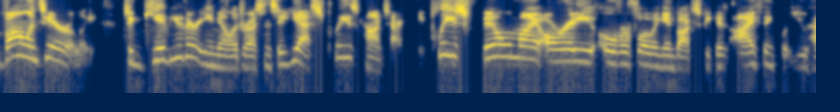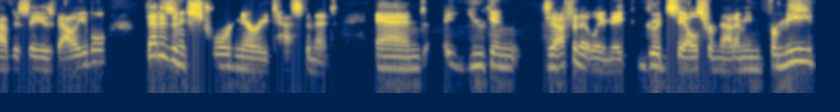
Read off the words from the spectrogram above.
voluntarily to give you their email address and say yes please contact me. please fill my already overflowing inbox because I think what you have to say is valuable. That is an extraordinary testament. And you can definitely make good sales from that. I mean, for me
